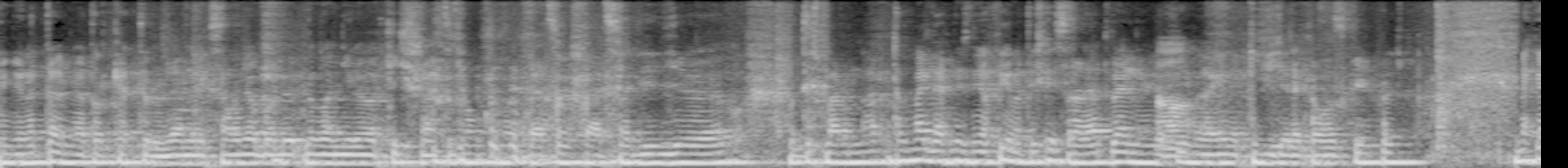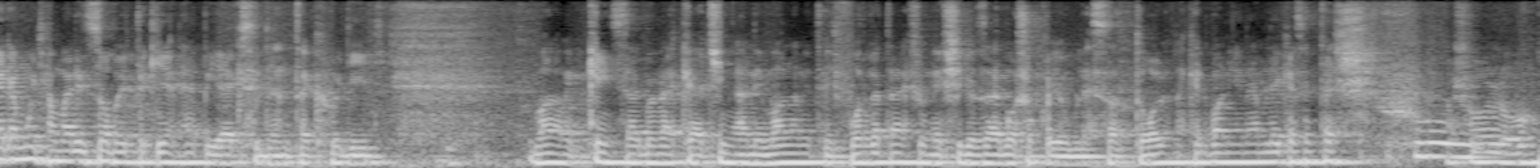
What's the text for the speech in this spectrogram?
Igen, a Terminator 2 emlékszem, hogy abban nőtt meg annyira a kis srác, a konfrontációs srác, hogy így ott is már, már meg lehet nézni a filmet, és észre lehet venni, hogy a filmben egy kis gyerek ahhoz képest. Neked amúgy, ha már itt szóba jöttek ilyen happy accidentek, hogy így valami kényszerben meg kell csinálni valamit egy forgatáson, és igazából sokkal jobb lesz attól. Neked van ilyen emlékezetes, hasonló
